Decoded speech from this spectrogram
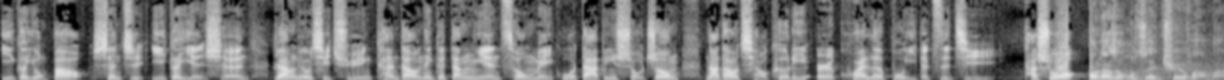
一个拥抱，甚至一个眼神，让刘启群看到那个当年从美国大兵手中拿到巧克力而快乐不已的自己。他说：“哦，那时候物质很缺乏嘛，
